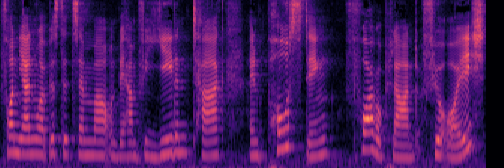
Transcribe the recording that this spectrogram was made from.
von Januar bis Dezember. Und wir haben für jeden Tag ein Posting vorgeplant für euch.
